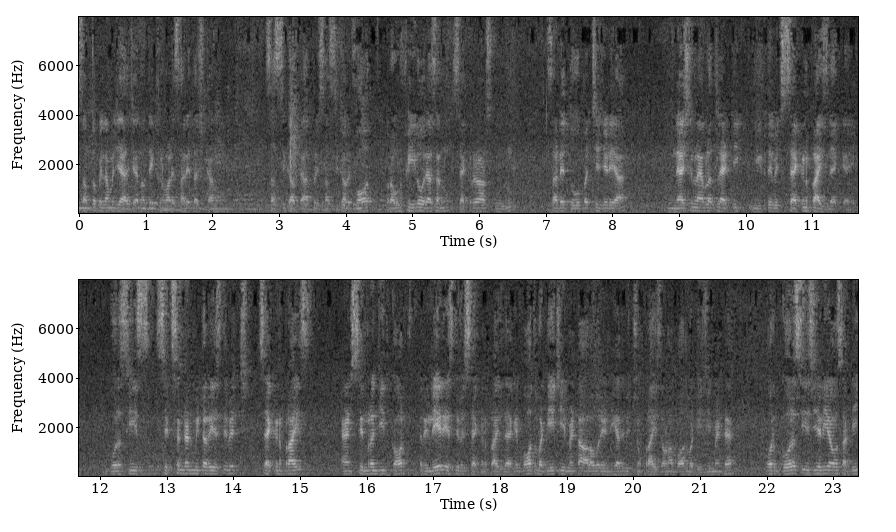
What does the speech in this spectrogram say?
ਸਭ ਤੋਂ ਪਹਿਲਾਂ ਮਜੈਲ ਚੈਨਲ ਦੇਖਣ ਵਾਲੇ ਸਾਰੇ ਦਰਸ਼ਕਾਂ ਨੂੰ ਸਤਿ ਸ਼੍ਰੀ ਅਕਾਲ, ਪਿਆਰ ਭਰੀ ਸਤਿ ਸ਼੍ਰੀ ਅਕਾਲ। ਬਹੁਤ ਪ੍ਰਾਊਡ ਫੀਲ ਹੋ ਰਿਹਾ ਸਾਨੂੰ ਸੈਕਰਡ ਹਾਰਟ ਸਕੂਲ ਨੂੰ। ਸਾਡੇ ਦੋ ਬੱਚੇ ਜਿਹੜੇ ਆ ਨੈਸ਼ਨਲ ਲੈਵਲ ਐਥਲੈਟਿਕ ਮੀਟ ਦੇ ਵਿੱਚ ਸੈਕੰਡ ਪ੍ਰਾਈਜ਼ ਲੈ ਕੇ ਆਏ। ਗੁਰਸੀਸ 600 ਮੀਟਰ ਰੇਸ ਦੇ ਵਿੱਚ second prize and Simranjeet Kaur relay race ਦੇ ਵਿੱਚ ਸੈਕੰਡ ਪ੍ਰਾਈਜ਼ ਲੈ ਕੇ। ਬਹੁਤ ਵੱਡੀ ਅਚੀਵਮੈਂਟ ਆਲ ਓਵਰ ਇੰਡੀਆ ਦੇ ਵਿੱਚੋਂ ਪ੍ਰਾਈਜ਼ ਆਉਣਾ ਬਹੁਤ ਵੱਡੀ ਅਚੀਵਮੈਂਟ ਹੈ। ਔਰ ਗੁਰਸੀਸ ਜਿਹੜੀ ਆ, ਉਹ ਸਾਡੀ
